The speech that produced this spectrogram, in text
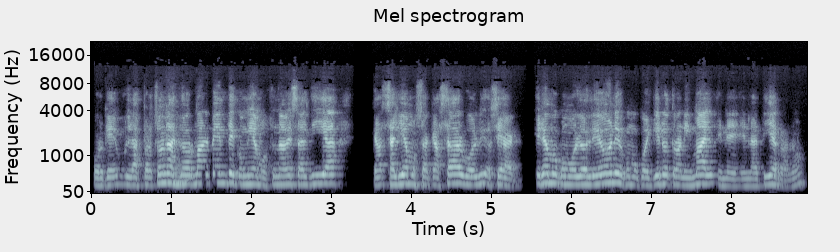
porque las personas normalmente comíamos una vez al día, salíamos a cazar, volví- o sea, éramos como los leones o como cualquier otro animal en, en la tierra, ¿no?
